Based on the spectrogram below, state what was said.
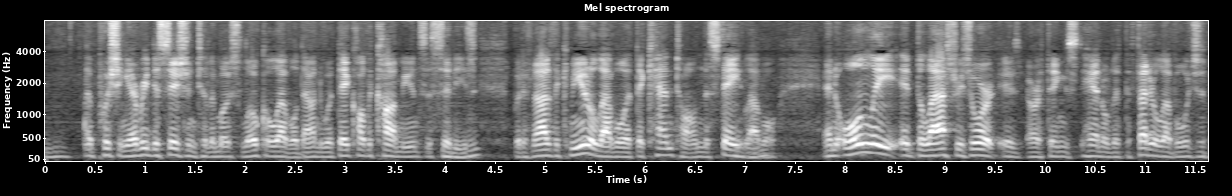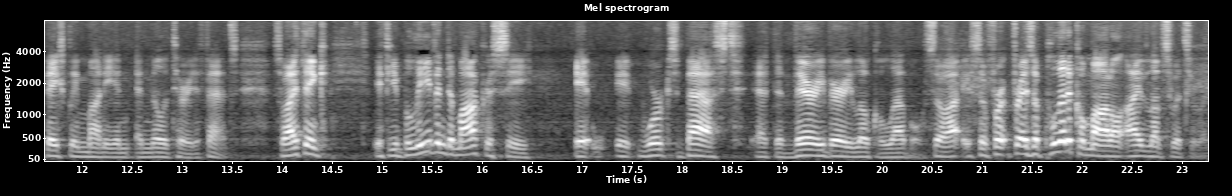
mm-hmm. pushing every decision to the most local level, down to what they call the communes, the cities, mm-hmm. but if not at the communal level, at the canton, the state mm-hmm. level. And only at the last resort is, are things handled at the federal level, which is basically money and, and military defense. So I think if you believe in democracy, it, it works best at the very, very local level. So, I, so for, for, as a political model, I love Switzerland.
